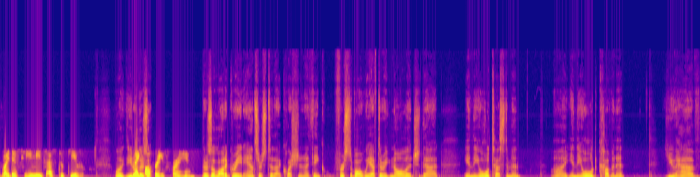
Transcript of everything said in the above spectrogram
why does he need us to give Well, you know, like there's a, offerings for him? there's a lot of great answers to that question. And I think, first of all, we have to acknowledge that in the Old Testament, uh, in the Old Covenant, you have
